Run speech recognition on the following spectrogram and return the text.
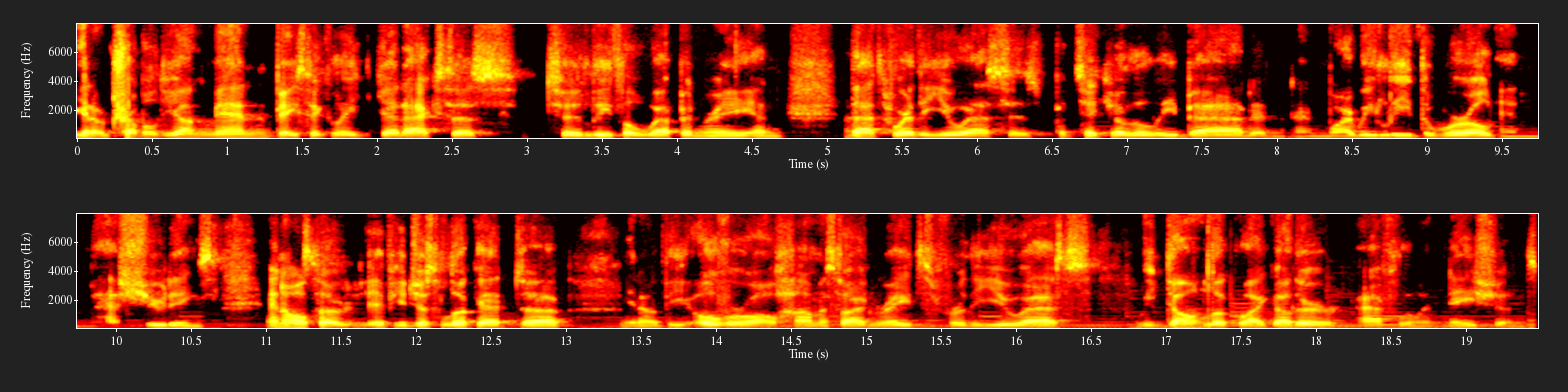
you know troubled young men basically get access to lethal weaponry, and that's where the U.S. is particularly bad, and, and why we lead the world in mass shootings. And also, if you just look at uh, you know the overall homicide rates for the U.S., we don't look like other affluent nations.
